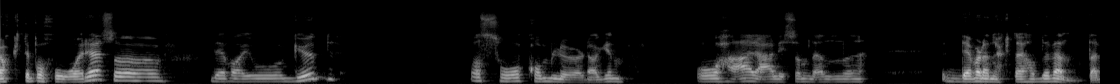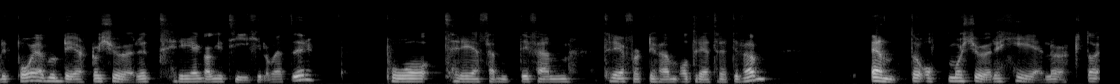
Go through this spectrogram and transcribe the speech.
Rakk det på håret, så det var jo good. Og så kom lørdagen. Og her er liksom den Det var den økta jeg hadde venta litt på. Jeg vurderte å kjøre tre ganger 10 km på 3.55 3.45 og 3.35. Endte opp med å kjøre hele økta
